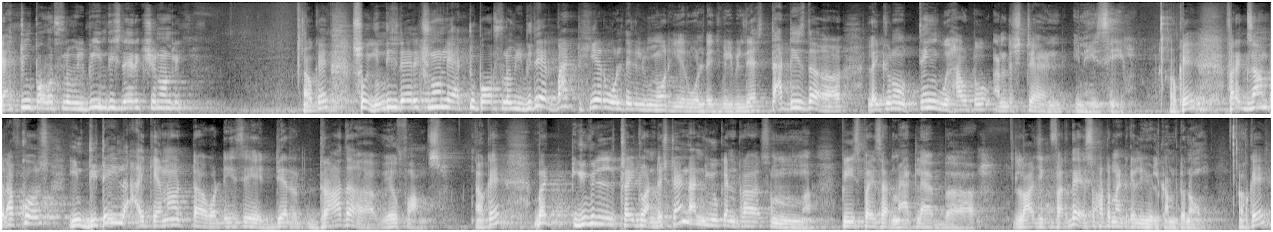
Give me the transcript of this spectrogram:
active power flow will be in this direction only okay? So in this direction only active power flow will be there but here voltage will be more here voltage will be less. That is the like you know thing we have to understand in AC okay? For example of course in detail I cannot uh, what do you say draw the waveforms. Okay? But you will try to understand and you can draw some PSpice or MATLAB uh, logic for this. Automatically you will come to know. Okay?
